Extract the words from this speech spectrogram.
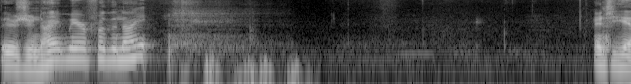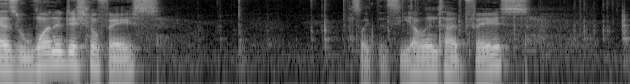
There's your nightmare for the night. And she has one additional face. It's like this yelling type face. I'm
